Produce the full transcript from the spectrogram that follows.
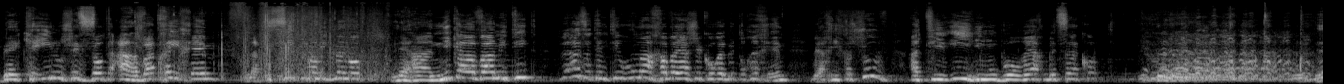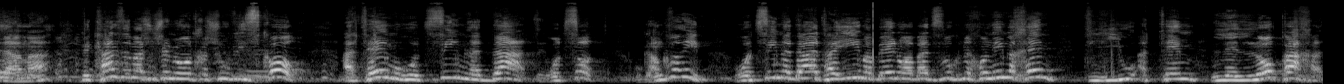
בכאילו שזאת אהבת חייכם, להפסיק עם המגננות, להעניק אהבה אמיתית, ואז אתם תראו מה החוויה שקורה בתוככם, והכי חשוב, את תראי אם הוא בורח בצעקות. למה? וכאן זה משהו שמאוד חשוב לזכור. אתם רוצים לדעת, רוצות, או גם גברים, רוצים לדעת האם הבן או הבת זוג נכונים לכם? תהיו אתם ללא פחד.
